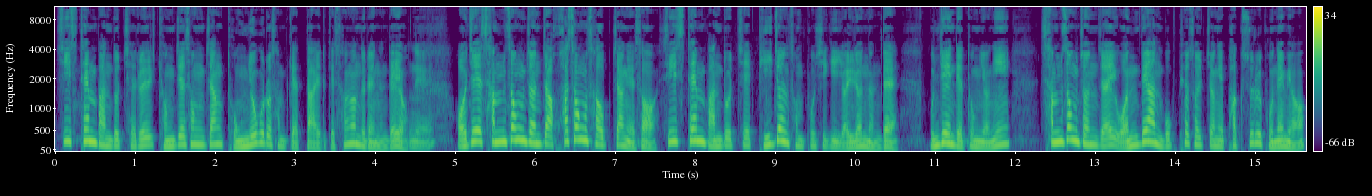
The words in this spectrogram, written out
시스템 반도체를 경제 성장 동력으로 삼겠다 이렇게 선언을 했는데요. 네. 어제 삼성전자 화성 사업장에서 시스템 반도체 비전 선포식이 열렸는데 문재인 대통령이 삼성전자의 원대한 목표 설정에 박수를 보내며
